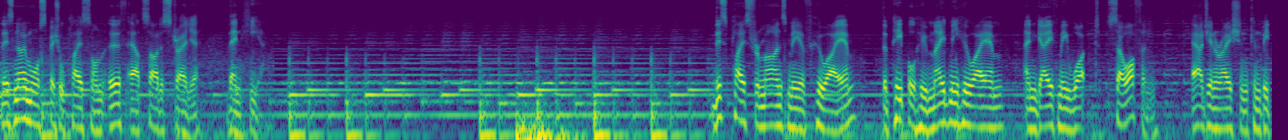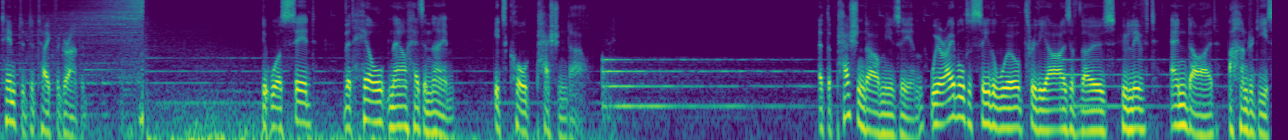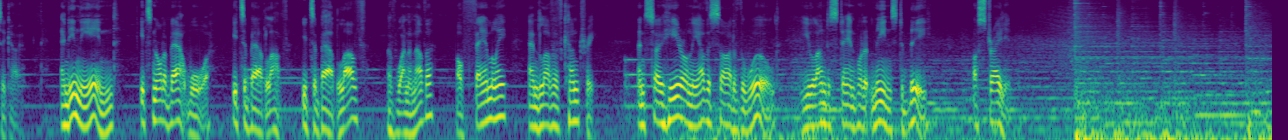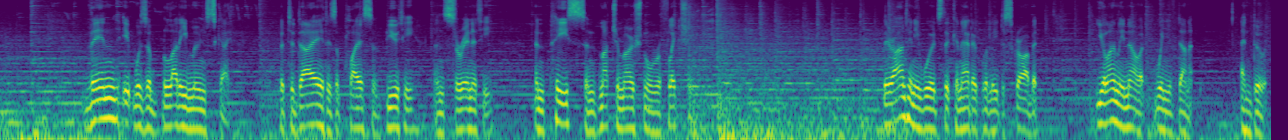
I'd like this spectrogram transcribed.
There's no more special place on earth outside Australia than here. This place reminds me of who I am, the people who made me who I am and gave me what so often our generation can be tempted to take for granted. It was said that hell now has a name. It's called Passchendaele. At the Passchendaele Museum, we are able to see the world through the eyes of those who lived and died a hundred years ago. And in the end, it's not about war, it's about love. It's about love of one another, of family, and love of country. And so here on the other side of the world, you'll understand what it means to be Australian. Then it was a bloody moonscape, but today it is a place of beauty and serenity and peace and much emotional reflection. There aren't any words that can adequately describe it. You'll only know it when you've done it, and do it.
